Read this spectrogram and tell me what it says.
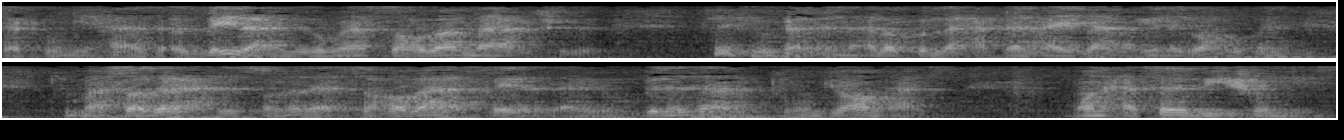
سکونی هست از غیر امیر رو از صحابه نقل شده. فکر می‌کنم این علا کل حق حیبن اگه نگاه بکنید تو مسادر اهل سنت از صحابه هست غیر از امیر به نظرم تو اونجا هم هست. منحصر به ایشون نیست.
